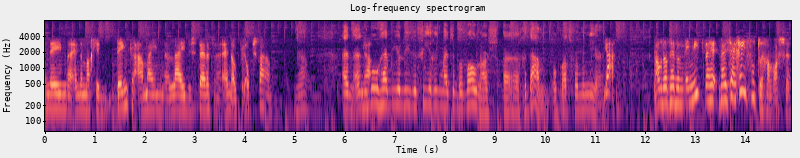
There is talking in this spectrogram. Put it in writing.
nemen. En dan mag je denken aan mijn lijden, sterven en ook weer opstaan. ja. En, en Ja. hoe hebben jullie de viering met de bewoners gedaan? Op wat voor manier? Ja, nou dat hebben wij niet. Wij, wij zijn geen voeten gaan wassen.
